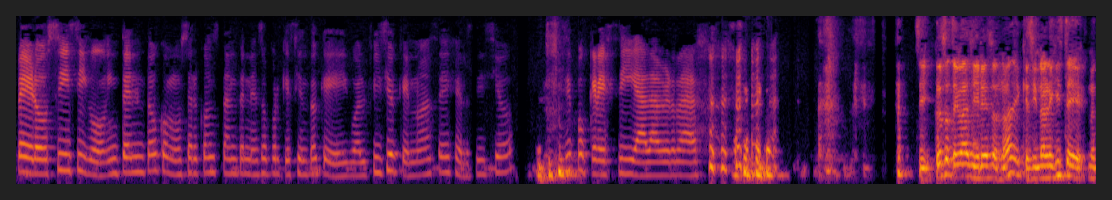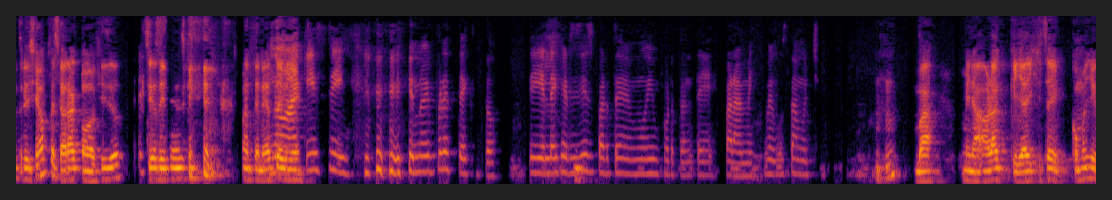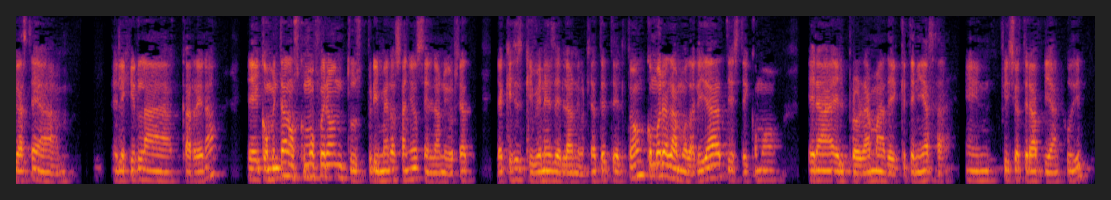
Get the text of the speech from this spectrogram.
Pero sí sigo, intento como ser constante en eso porque siento que igual fisio que no hace ejercicio es hipocresía, la verdad. Sí, justo te iba a decir eso, ¿no? De que si no elegiste nutrición, pues ahora como fisio, sí o sí tienes que mantenerte no, bien. Aquí sí, no hay pretexto. Sí, el ejercicio es parte muy importante para mí, me gusta mucho. Va, mira, ahora que ya dijiste cómo llegaste a elegir la carrera, eh, coméntanos cómo fueron tus primeros años en la universidad, ya que dices que vienes de la Universidad de Teltón, ¿cómo era la modalidad? Este, ¿Cómo era el programa de que tenías en fisioterapia, Judith?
